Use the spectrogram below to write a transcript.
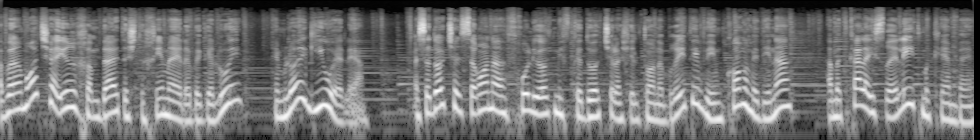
אבל למרות שהעיר חמדה את השטחים האלה בגלוי, הם לא הגיעו אליה. השדות של שרונה הפכו להיות מפקדות של השלטון הבריטי, ועם קום המדינה, המטכ"ל הישראלי התמקם בהם.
